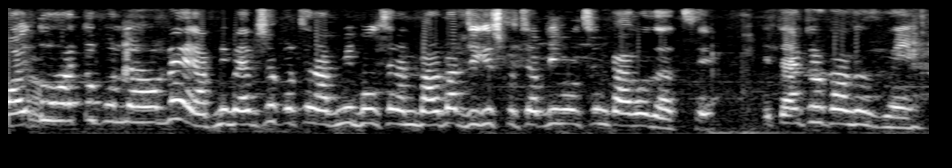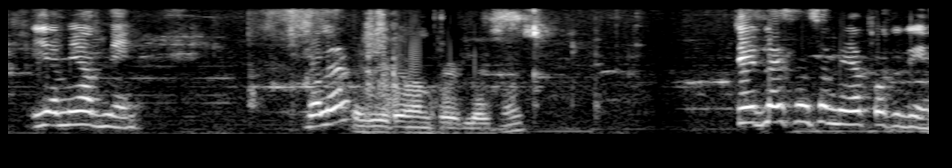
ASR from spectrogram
হয়তো হয়তো বললে হবে আপনি ব্যবসা করছেন আপনি বলছেন আমি বারবার জিজ্ঞেস করছি আপনি বলছেন কাগজ আছে। এটা একটা কাগজ নেই ইয়া মেয়াদ নেই। বলেন। এটা ট্রেড লাইসেন্স ট্রেড লাইসেন্সের মেয়াদ কতদিন?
